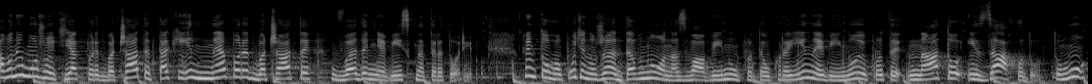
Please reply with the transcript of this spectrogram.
А вони можуть як передбачати, так і не передбачати введення військ на територію. Крім того, Путін уже давно назвав війну проти України війною проти НАТО і Заходу. Тому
